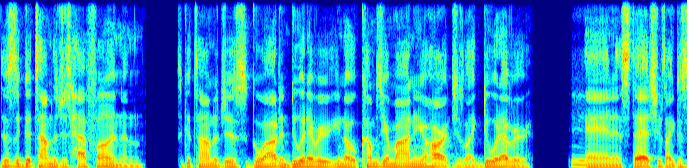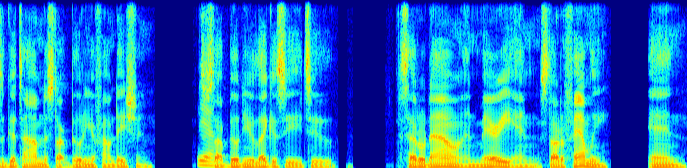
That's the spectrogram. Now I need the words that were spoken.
this is a good time to just have fun and it's a good time to just go out and do whatever you know comes to your mind and your heart. Just like do whatever." Mhm. And instead, she was like, "This is a good time to start building your foundation, to Yeah. start building your legacy, to settle down and marry and start a family." And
